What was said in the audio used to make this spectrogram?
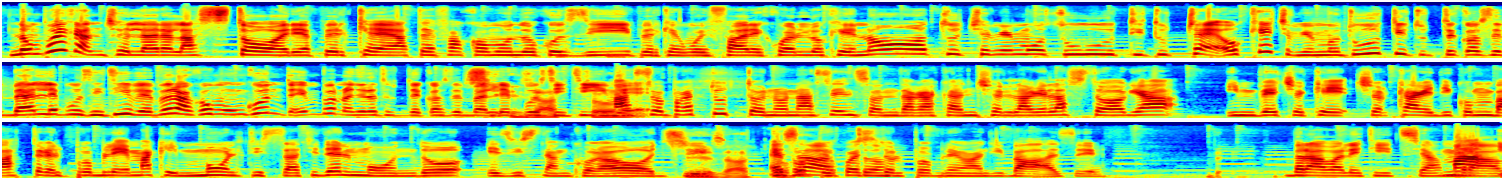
Non puoi cancellare la storia perché a te fa comodo così, perché vuoi fare quello che no, tu ci amiamo tutti, tu, cioè ok ci amiamo tutti, tutte cose belle e positive, però comunque un tempo non era tutte cose belle Sì, e esatto. positive. Ma soprattutto non ha senso andare a cancellare la storia invece che cercare di combattere il problema che in molti stati del mondo esiste ancora oggi. Sì, esatto. È Esatto. proprio questo il problema di base. Brava Letizia, Ma brava.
